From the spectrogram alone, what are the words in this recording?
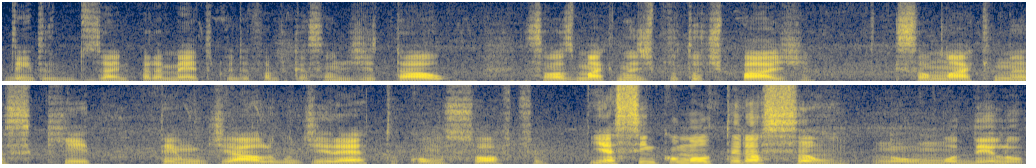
dentro do design paramétrico e da fabricação digital são as máquinas de prototipagem, que são máquinas que têm um diálogo direto com o software. E assim como a alteração no modelo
